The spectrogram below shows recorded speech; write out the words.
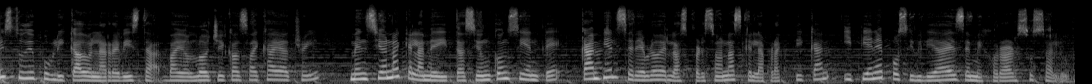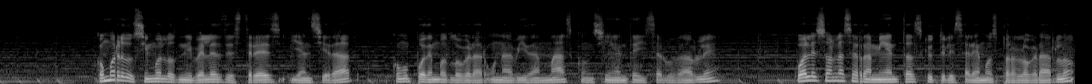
Un estudio publicado en la revista Biological Psychiatry menciona que la meditación consciente cambia el cerebro de las personas que la practican y tiene posibilidades de mejorar su salud. ¿Cómo reducimos los niveles de estrés y ansiedad? ¿Cómo podemos lograr una vida más consciente y saludable? ¿Cuáles son las herramientas que utilizaremos para lograrlo?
